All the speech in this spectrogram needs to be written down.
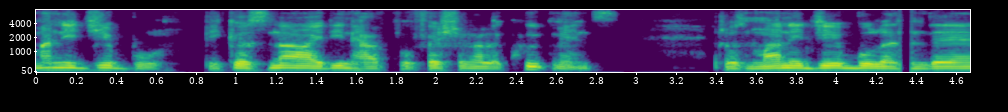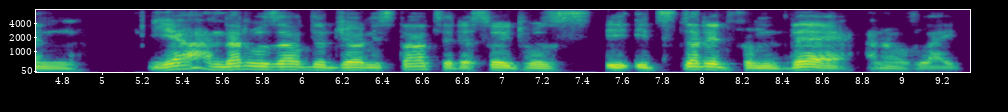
manageable because now I didn't have professional equipment. It was manageable, and then yeah, and that was how the journey started. So it was it, it started from there, and I was like,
